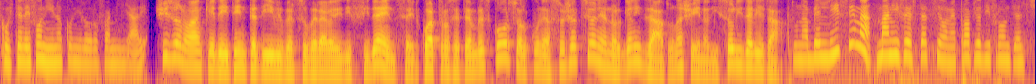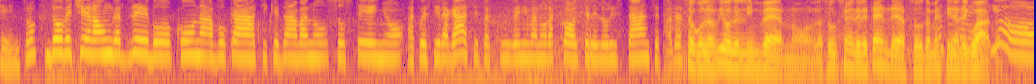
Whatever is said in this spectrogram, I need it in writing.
col telefonino con i loro familiari. Ci sono anche dei tentativi per superare le diffidenze. Il 4 settembre scorso alcune associazioni hanno organizzato una cena di solidarietà. Una bellissima manifestazione proprio di fronte al centro dove c'era un gazebo con avvocati che davano sostegno a questi ragazzi per cui venivano raccolte le loro istanze. Adesso con l'arrivo dell'inverno la soluzione delle tende è assolutamente inadeguata.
